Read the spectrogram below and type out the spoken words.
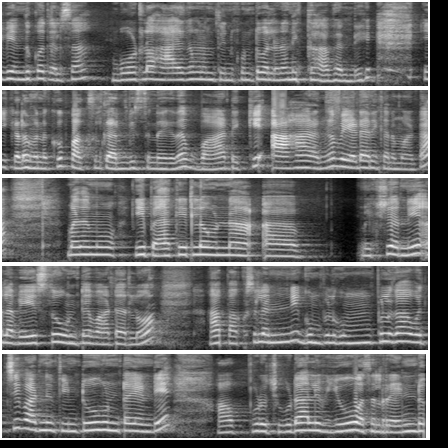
ఇవి ఎందుకో తెలుసా? బోట్లో హాయిగా మనం తినుకుంటూ వెళ్ళడానికి కాదండి. ఇక్కడ మనకు పక్షులు కనిపిస్తున్నాయి కదా వాటికి ఆహారంగా వేయడానికి అనమాట మనము ఈ ప్యాకెట్లో ఉన్న మిక్చర్ని అలా వేస్తూ ఉంటే వాటర్లో ఆ పక్షులన్నీ గుంపులు గుంపులుగా వచ్చి వాటిని తింటూ ఉంటాయండి. అప్పుడు చూడాలి వ్యూ అసలు రెండు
